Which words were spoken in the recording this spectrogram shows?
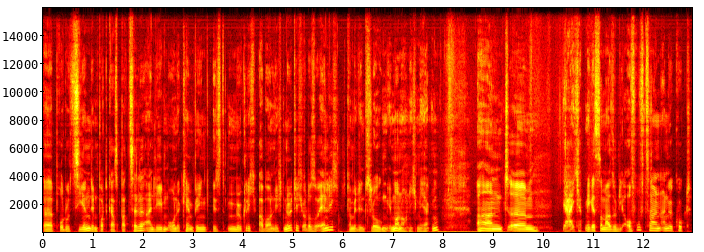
äh, produzieren, den Podcast Parzelle. Ein Leben ohne Camping ist möglich, aber nicht nötig oder so ähnlich. Ich kann mir den Slogan immer noch nicht merken. Und ähm, ja, ich habe mir gestern mal so die Aufrufzahlen angeguckt.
